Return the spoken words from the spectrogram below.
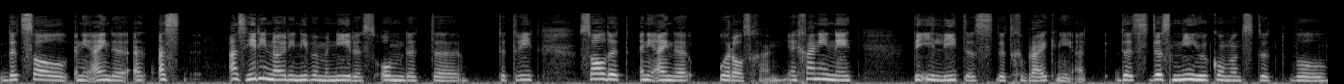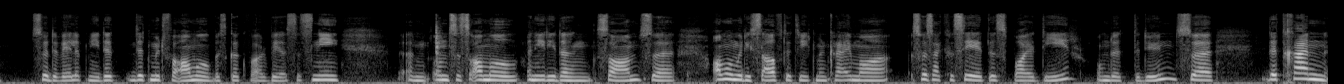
dit sal in die einde as as hierdie nou die nuwe manier is om dit te te treat, sal dit in die einde oral gaan. Jy gaan nie net die elites dit gebruik nie. Dis dis nie hoekom ons dit wil so develop nie. Dit dit moet vir almal beskikbaar wees. Dit is nie um, ons is almal in hierdie ding saam. So almal moet dieselfde treatment kry, maar soos ek gesê het, dit is baie duur om dit te doen. So dit gaan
